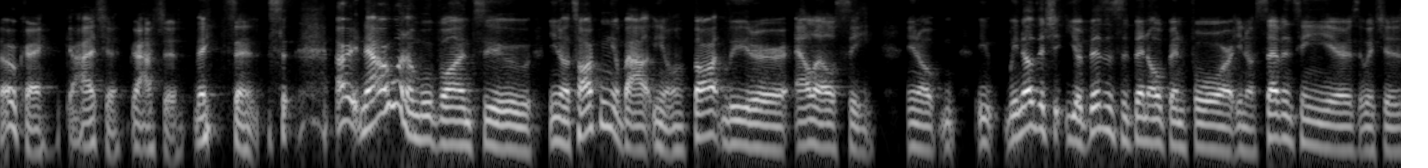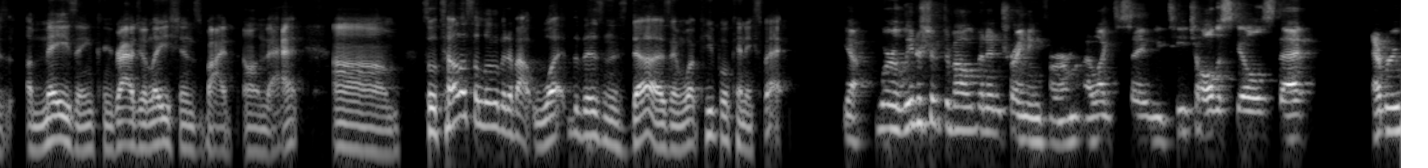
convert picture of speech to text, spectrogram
Okay, gotcha, gotcha. Makes sense. All right, now I want to move on to you know talking about you know Thought Leader LLC you know we know that your business has been open for you know 17 years which is amazing congratulations by on that um, so tell us a little bit about what the business does and what people can expect yeah we're a leadership development and training firm i like to say we teach all the skills that every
